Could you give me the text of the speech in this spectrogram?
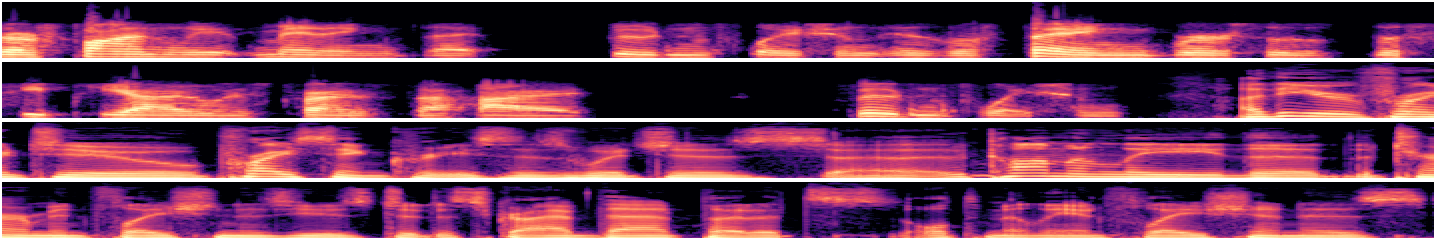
They're finally admitting that food inflation is a thing versus the CPI always tries to hide food inflation. I think you're referring to price increases, which is uh, commonly the, the term inflation is used to describe that, but it's ultimately inflation is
